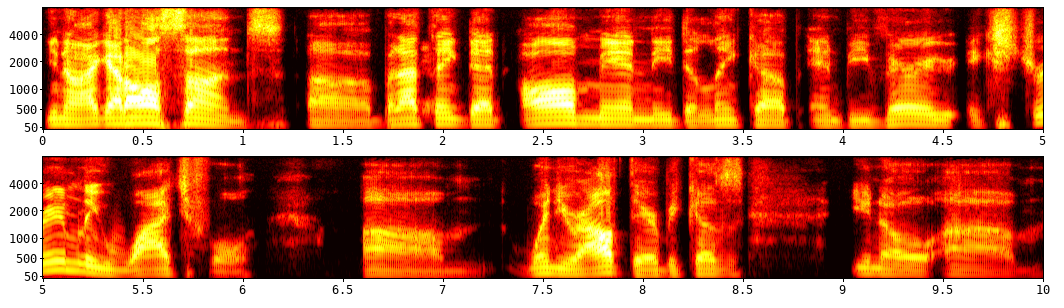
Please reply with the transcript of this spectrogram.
you know, I got all sons. Uh, but I think that all men need to link up and be very extremely watchful um, when you're out there because, you know, um,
